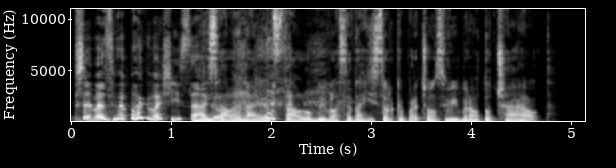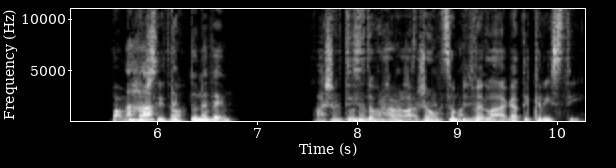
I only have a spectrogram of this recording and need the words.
převezme pak vaší ságu. Mně se ale najviac stále ľubí vlastně ta historka, proč on si vybral to Child. Pamätáš Aha, si to? tak tu nevím. A však ty si to vravila, že on chce být vedle Agaty Christy.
